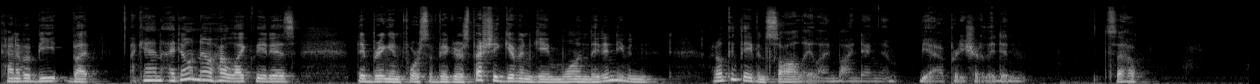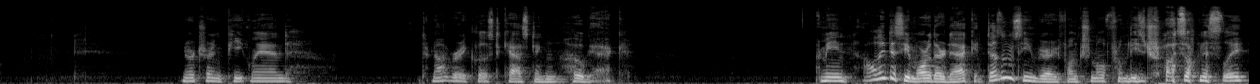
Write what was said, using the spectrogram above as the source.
kind of a beat, but again, I don't know how likely it is they bring in Force of Vigor, especially given game one. They didn't even I don't think they even saw leyline binding. I'm, yeah, pretty sure they didn't. So, nurturing peatland. They're not very close to casting Hogaak. I mean, I'll need to see more of their deck. It doesn't seem very functional from these draws, honestly.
